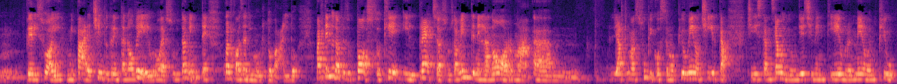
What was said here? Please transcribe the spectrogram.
mm, per i suoi mi pare 139 euro è assolutamente qualcosa di molto valido. Partendo dal presupposto che il prezzo è assolutamente nella norma ehm, gli altri marsupi costano più o meno circa ci distanziamo di un 10-20 euro in meno o in più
